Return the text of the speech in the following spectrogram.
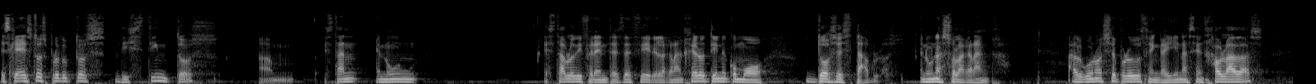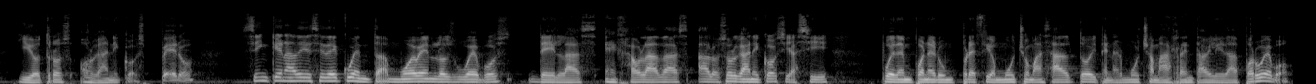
es que estos productos distintos están en un establo diferente. Es decir, el granjero tiene como dos establos en una sola granja. Algunos se producen gallinas enjauladas y otros orgánicos. Pero sin que nadie se dé cuenta, mueven los huevos de las enjauladas a los orgánicos y así pueden poner un precio mucho más alto y tener mucha más rentabilidad por huevo.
